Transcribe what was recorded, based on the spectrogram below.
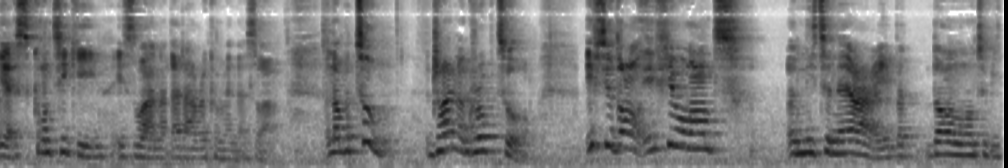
Yes, Contiki is one that I recommend as well. Number two, join a group tour. If you don't, if you want an itinerary but don't want to be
